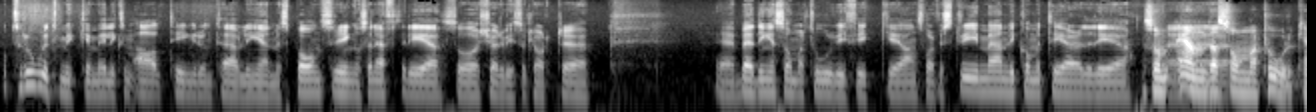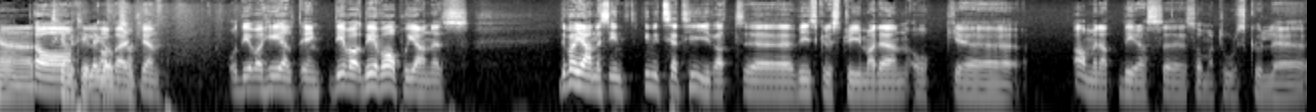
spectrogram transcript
otroligt mycket med liksom allting runt tävlingen med sponsring och sen efter det så körde vi såklart eh, eh Beddinge sommartour, vi fick eh, ansvar för streamen, vi kommenterade det. Som eh, enda sommartour kan, ja, kan vi tillägga ja, också. Ja, verkligen. Och det var helt enkelt, det var, det var på Jannes Det var Jannes in initiativ att eh, vi skulle streama den och eh, Ja men att deras eh, sommartour skulle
